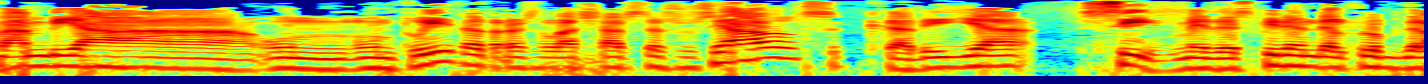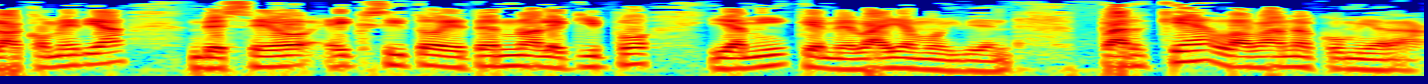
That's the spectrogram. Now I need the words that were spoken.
va enviar un, un tuit a través de les xarxes socials que deia sí, me despiden del Club de la Comedia deseo éxito eterno al equipo y a mí que me vaya muy bien per què la van acomiadar?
